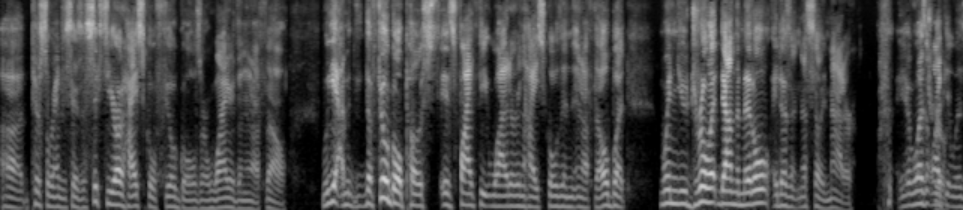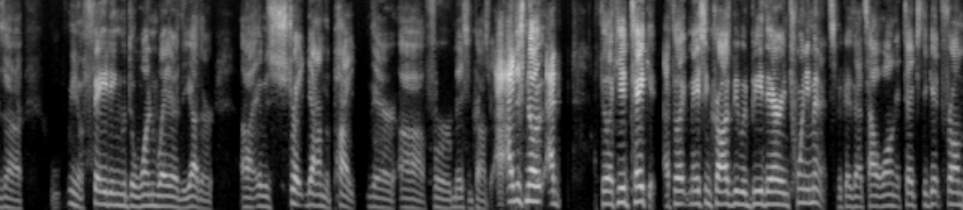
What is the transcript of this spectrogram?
Uh, Pistol Ramsey says a 60 yard high school field goals are wider than NFL. Well, yeah, I mean, the field goal post is five feet wider in high school than NFL, but when you drill it down the middle, it doesn't necessarily matter. It wasn't True. like it was uh you know fading the one way or the other. Uh, it was straight down the pipe there uh, for Mason Crosby. I, I just know I, I feel like he'd take it. I feel like Mason Crosby would be there in 20 minutes because that's how long it takes to get from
